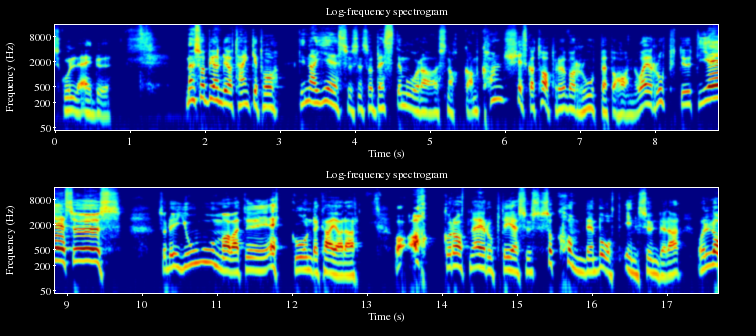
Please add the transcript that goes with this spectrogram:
skulle jeg dø. Men så begynte jeg å tenke på denne Jesusen som bestemora snakka om. Kanskje jeg skal ta prøve å rope på han. Og jeg ropte ut 'Jesus!' Så det ljoma vet du, i ekko under kaia der. Og akkurat når jeg ropte Jesus, så kom det en båt inn sundet der og la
